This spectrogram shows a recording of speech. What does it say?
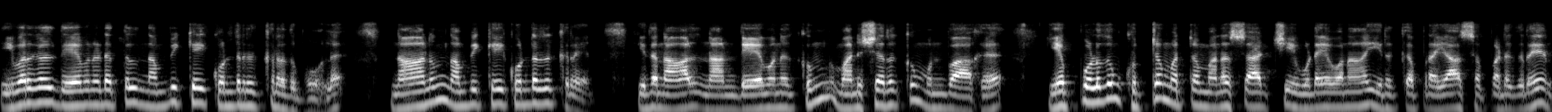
இவர்கள் தேவனிடத்தில் நம்பிக்கை கொண்டிருக்கிறது போல நானும் நம்பிக்கை கொண்டிருக்கிறேன். இதனால் நான் தேவனுக்கும் மனுஷருக்கும் முன்பாக எப்பொழுதும் குற்றமற்ற மனசாட்சி உடையவனாய் இருக்க பிரயாசப்படுகிறேன்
